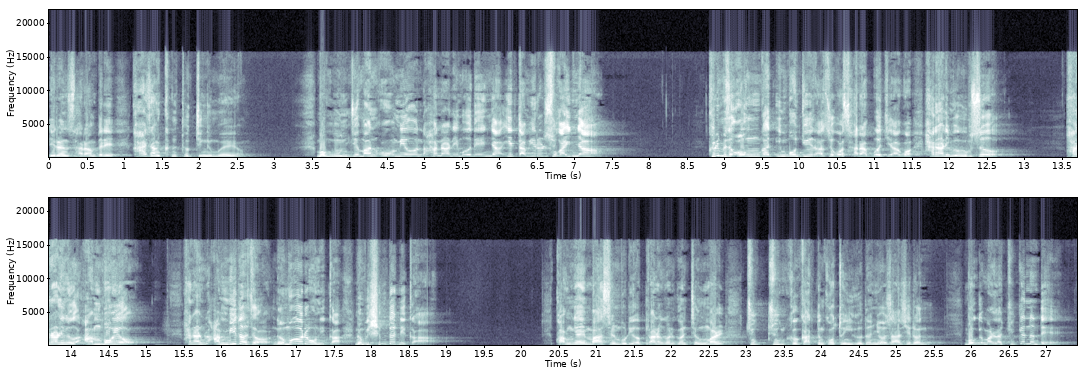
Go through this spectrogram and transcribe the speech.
이런 사람들의 가장 큰 특징이 뭐예요? 뭐 문제만 오면 하나님 어디 있냐? 이따 이럴 수가 있냐? 그러면서 온갖 인본주의 다 쓰고 살아버지하고 하나님이 없어. 하나님이 안 보여. 하나님 안 믿어져. 너무 어려우니까. 너무 힘드니까. 광야에 맛을 물이 없다는 건 그건 정말 죽, 죽을 것 같은 고통이거든요, 사실은. 목이 말라 죽겠는데.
